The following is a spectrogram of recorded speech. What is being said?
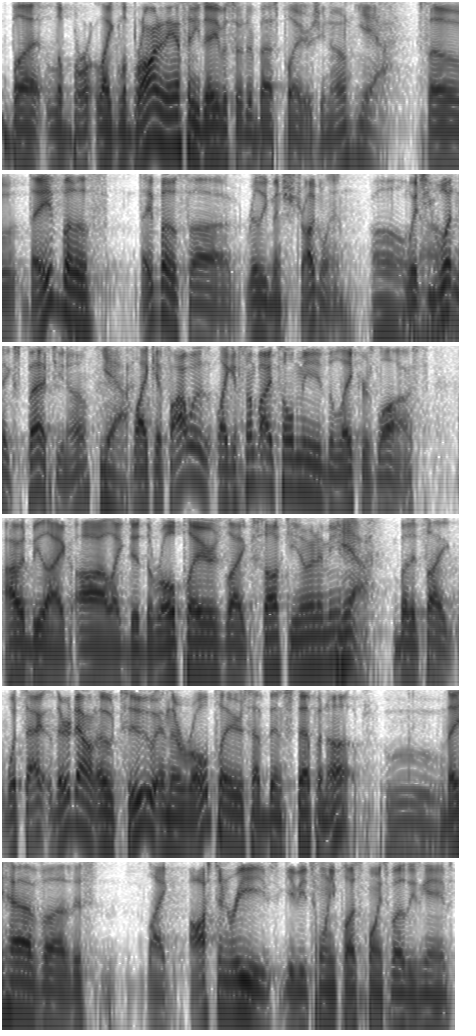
But LeBron, like LeBron and Anthony Davis are their best players, you know. Yeah. So they've both they've both uh, really been struggling. Oh, which you wouldn't expect, you know. Yeah. Like if I was like if somebody told me the Lakers lost, I would be like, ah, like did the role players like suck? You know what I mean? Yeah. But it's like what's act- they're down 0-2 and their role players have been stepping up. Ooh. They have uh, this like Austin Reaves give you 20 plus points both these games.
